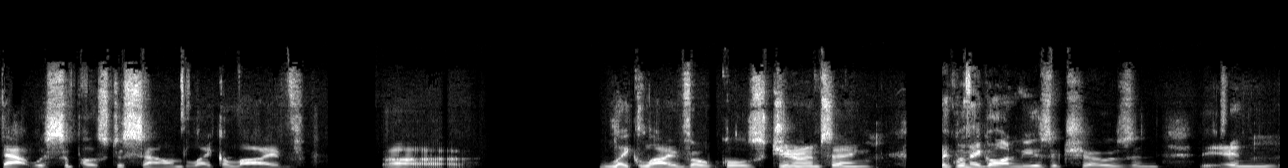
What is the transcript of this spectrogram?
that was supposed to sound like a live, uh, like live vocals. Do you know what I'm saying? Like when they go on music shows and and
